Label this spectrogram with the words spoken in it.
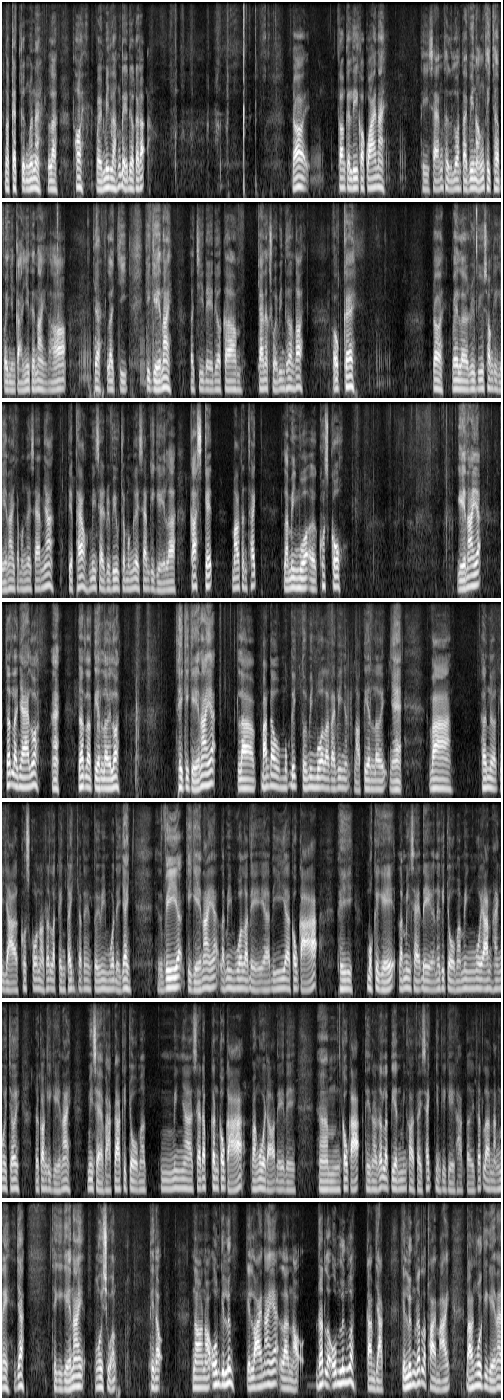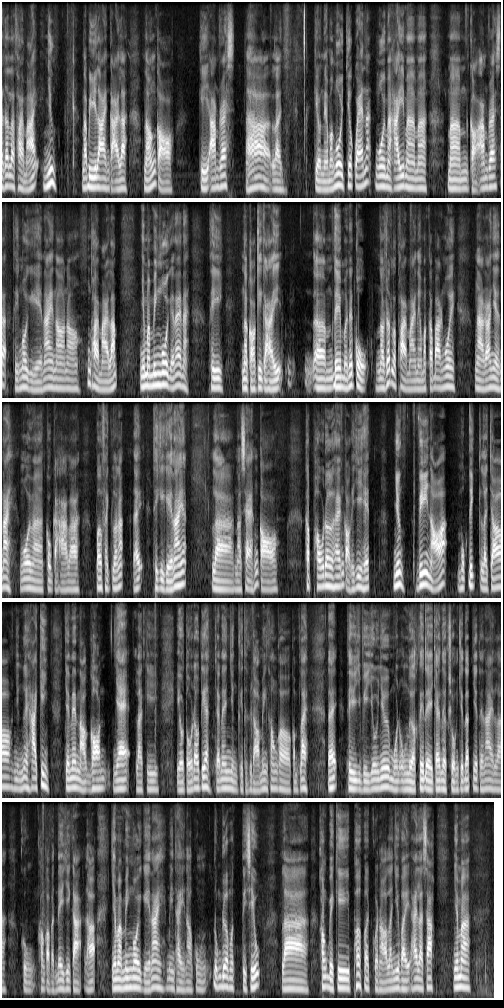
nó kẹt cứng cái này. Là thôi vậy mình là không để được rồi đó. Rồi còn cái ly có quai này thì sáng thử luôn tại vì nó cũng thích hợp với những cái như thế này. Đó. Yeah, là chỉ cái ghế này là chỉ để được um, chai nước suối bình thường thôi. Ok. Rồi vậy là review xong cái ghế này cho mọi người xem nhá. Tiếp theo mình sẽ review cho mọi người xem cái ghế là Cascade Mountain Tech là mình mua ở Costco. Ghế này á rất là nhẹ luôn. Rất là tiền lời luôn. Thì cái ghế này á là ban đầu mục đích tụi mình mua là tại vì nó tiền lời nhẹ. Và hơn nữa cái giá ở Costco nó rất là cạnh tranh cho nên tụi mình mua để dành vì cái ghế này á, là mình mua là để à, đi à, câu cá. Thì một cái ghế là mình sẽ để ở nơi cái chỗ mà mình ngồi ăn hay ngồi chơi. Rồi còn cái ghế này mình sẽ vạc ra cái chỗ mà mình à, sẽ đắp cân câu cá và ngồi đó để để um, câu cá. Thì nó rất là tiền mình khỏi phải xách những cái ghế khác tới rất là nặng nề chưa? Thì cái ghế này ngồi xuống thì nó nó nó ôm cái lưng. Cái loài này á, là nó rất là ôm lưng luôn. Cảm giác cái lưng rất là thoải mái. Bạn ngồi cái ghế này rất là thoải mái nhưng nó bị lại cái là nó không có cái armrest. Đó là kiểu nếu mà ngồi chưa quen á ngồi mà hay mà mà mà có armrest á thì ngồi cái ghế này nó nó không thoải mái lắm. Nhưng mà mình ngồi cái này này thì nó có cái cái um, đệm ở nơi cổ nó rất là thoải mái nếu mà các bạn ngồi ngả ra như thế này. Ngồi mà cầu cả là perfect luôn á. Đấy thì cái ghế này á là nó sẽ không có cup holder hay không có cái gì hết. Nhưng vì nó mục đích là cho những người hiking. Cho nên nó gọn nhẹ là cái yếu tố đầu tiên. Cho nên những cái thứ đó mình không có complain. Đấy thì ví dụ như muốn uống nước thì để chai nước xuống dưới đất như thế này là cũng không có vấn đề gì cả. Đó. Nhưng mà mình ngồi ghế này mình thấy nó cũng đung đưa một tí xíu là không biết cái purpose của nó là như vậy hay là sao. Nhưng mà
